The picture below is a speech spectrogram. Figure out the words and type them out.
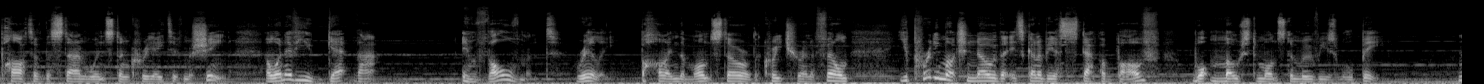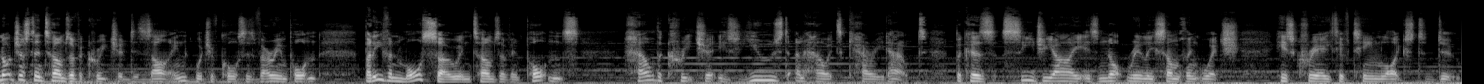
part of the Stan Winston creative machine. And whenever you get that involvement, really, behind the monster or the creature in a film, you pretty much know that it's going to be a step above what most monster movies will be. Not just in terms of a creature design, which of course is very important, but even more so in terms of importance, how the creature is used and how it's carried out. Because CGI is not really something which his creative team likes to do.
